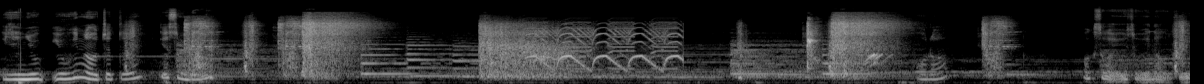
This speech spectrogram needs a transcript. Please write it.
이제 요, 여기는 어쨌든 깼습니다. 박스가 여기서 왜 나오지?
